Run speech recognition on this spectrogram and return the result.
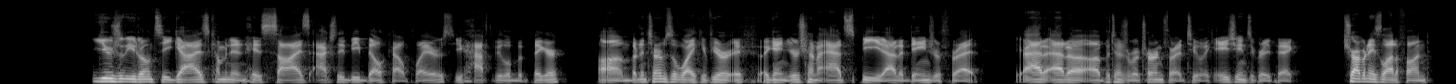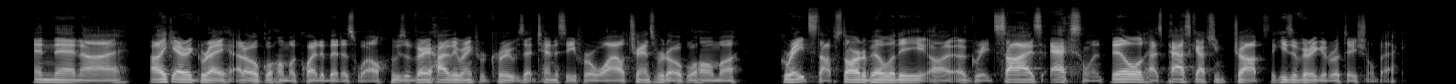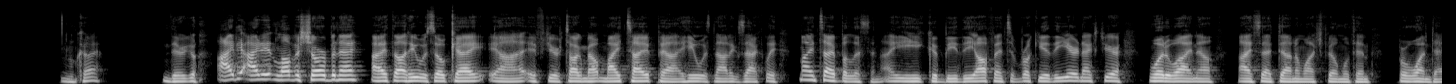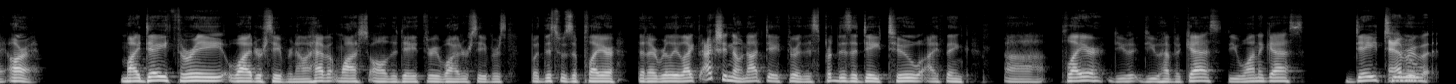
usually you don't see guys coming in his size actually be bell cow players. You have to be a little bit bigger. Um, but in terms of like if you're if again you're just trying to add speed, add a danger threat, add add a, a potential return threat too. Like Achane's a great pick. Charbonnet's a lot of fun. And then uh, I like Eric Gray out of Oklahoma quite a bit as well, who's a very highly ranked recruit. Was at Tennessee for a while, transferred to Oklahoma. Great stop start ability, uh, a great size, excellent build, has pass catching chops. Like he's a very good rotational back. Okay. There you go. I, I didn't love a Charbonnet. I thought he was okay. Uh, if you're talking about my type, uh, he was not exactly my type. But listen, I, he could be the offensive rookie of the year next year. What do I know? I sat down and watched film with him for one day. All right. My day three wide receiver. Now, I haven't watched all the day three wide receivers, but this was a player that I really liked. Actually, no, not day three. This, this is a day two, I think, uh, player. Do you, do you have a guess? Do you want to guess? Day two Everybody,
